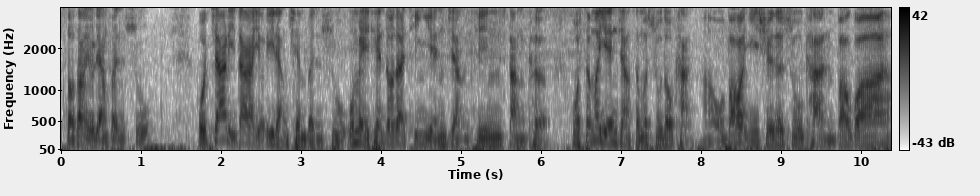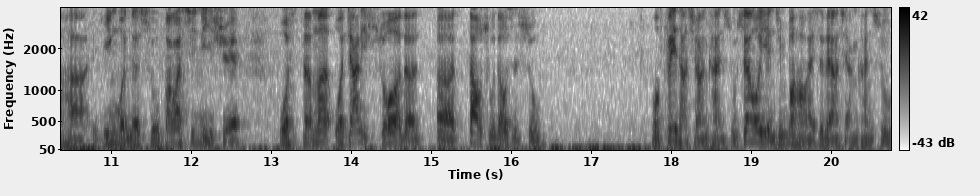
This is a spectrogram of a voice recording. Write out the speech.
手上有两本书。我家里大概有一两千本书，我每天都在听演讲、听上课。我什么演讲、什么书都看啊！我包括医学的书看，包括哈、英文的书，包括心理学。我什么？我家里所有的呃，到处都是书。我非常喜欢看书，虽然我眼睛不好，还是非常喜欢看书。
